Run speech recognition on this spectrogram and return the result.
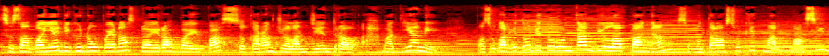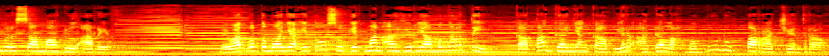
Sesampainya di Gunung Penas, daerah Bypass, sekarang Jalan Jenderal Ahmad Yani, pasukan itu diturunkan di lapangan, sementara Sukitman masih bersama Dul Arif. Lewat pertemuannya itu, Sukitman akhirnya mengerti kata Ganyang Kabir adalah membunuh para jenderal.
